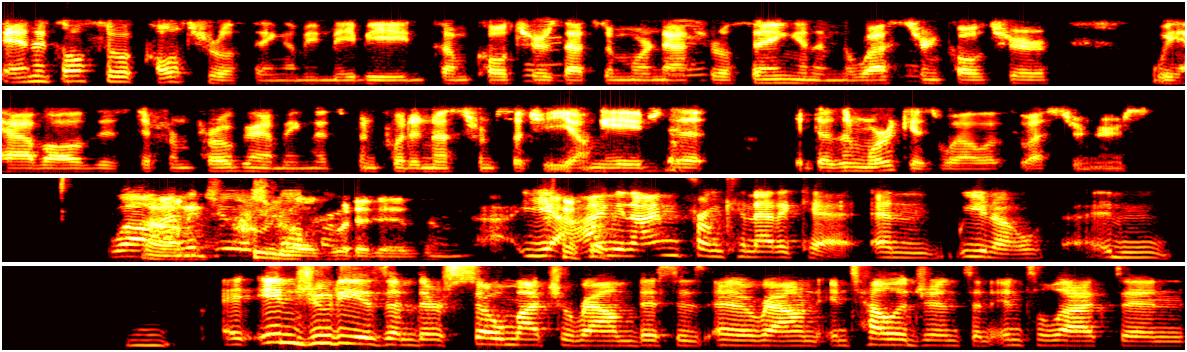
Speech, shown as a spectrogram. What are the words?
and it's also a cultural thing. I mean, maybe in some cultures that's a more mm-hmm. natural thing, and in the Western culture, we have all of this different programming that's been put in us from such a young age that it doesn't work as well with Westerners. Well, um, I'm a um, Jewish. Who knows from, what it is? yeah, I mean, I'm from Connecticut, and you know, in in Judaism, there's so much around this is around intelligence and intellect and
